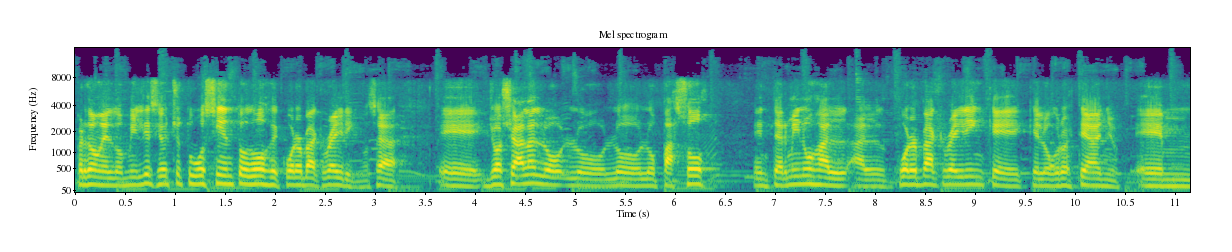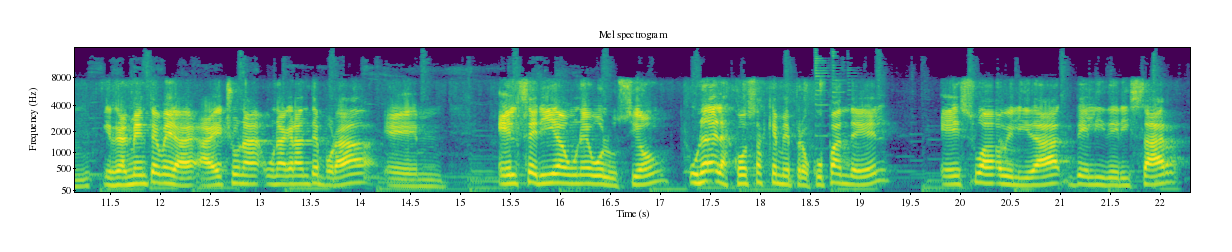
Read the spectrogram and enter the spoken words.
perdón, en el 2018 tuvo 102 de quarterback rating. O sea, eh, Josh Allen lo pasó en términos al, quarterback rating que, logró este año. Em, y realmente, mira, ha hecho una, gran temporada. Em, él sería una evolución. Una de las cosas que me preocupan de él es su habilidad de liderizar.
